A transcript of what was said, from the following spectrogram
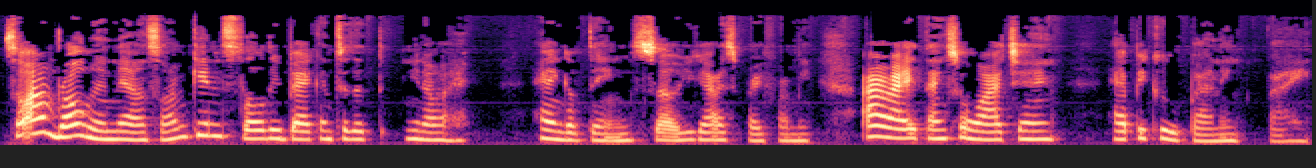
so I'm rolling now. So I'm getting slowly back into the you know hang of things. So you guys pray for me. All right, thanks for watching. Happy couponing. Bye.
